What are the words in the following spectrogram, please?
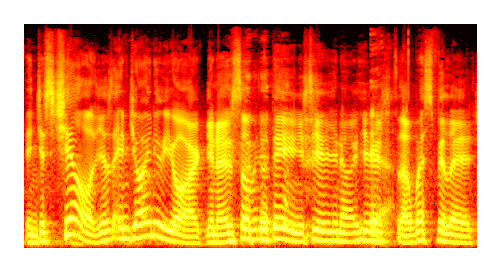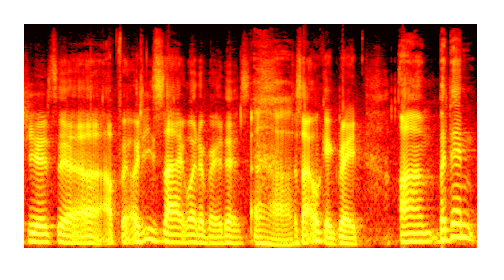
Then just chill. Just enjoy New York. You know, there's so many things here. You know, here's Yeah. uh, West Village. Here's uh, Upper East Side, whatever it is. Uh-huh. I was like, okay, great. Um, but then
